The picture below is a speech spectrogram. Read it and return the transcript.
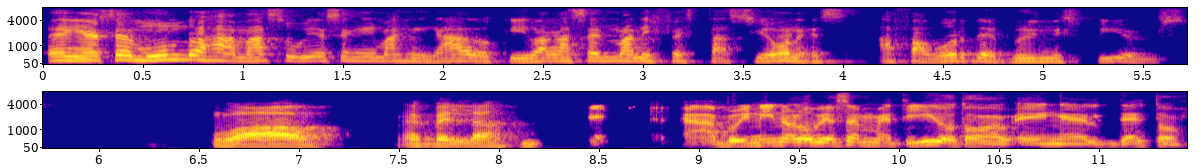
En ese mundo jamás hubiesen imaginado que iban a hacer manifestaciones a favor de Britney Spears. Wow, es verdad a Britney no lo hubiesen metido en el de esto.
